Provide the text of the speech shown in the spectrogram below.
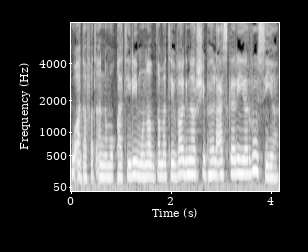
وأضافت أن مقاتلي منظمة فاغنر شبه العسكرية الروسية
